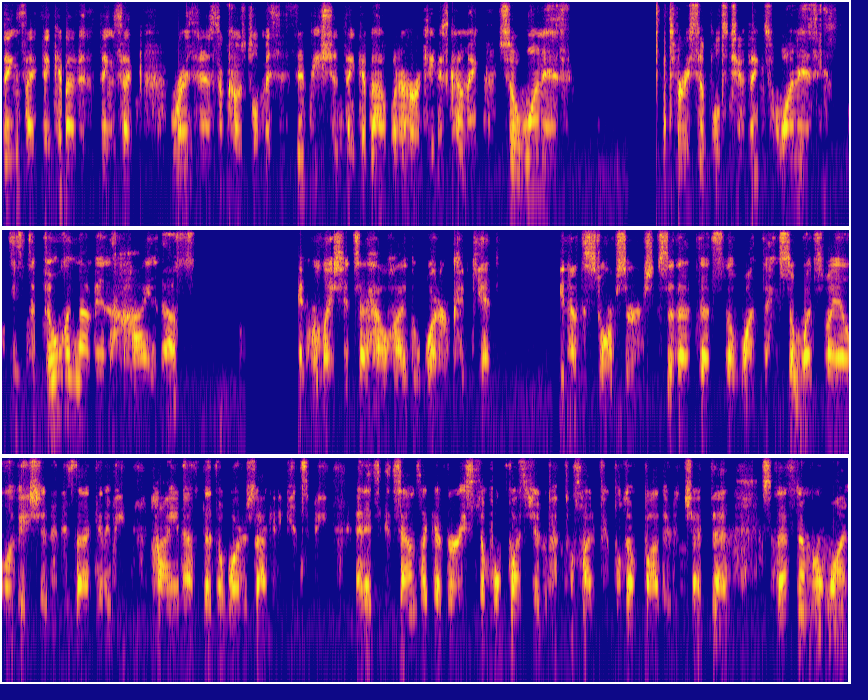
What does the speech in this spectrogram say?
things I think about are the things that residents of coastal Mississippi should think about when a hurricane is coming. So one is it's very simple. It's two things. One is is the building I'm in high enough in relation to how high the water could get you know the storm surge. So that that's the one thing. So what's my elevation and is that going to be high enough that the water's not going to get to me? And it, it sounds like a very simple question but a lot of people don't bother to check that. So that's number one.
